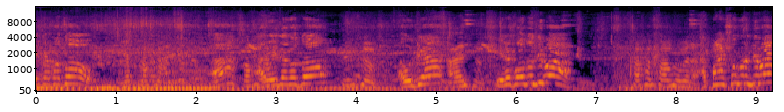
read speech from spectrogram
এটা কত হ্যাঁ? আর এটা কত? আর ওইটা? এটা কত দিবা? আর পাঁচশো করে দিবা?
